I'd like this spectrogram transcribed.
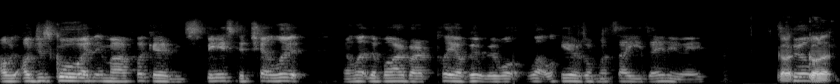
I'll, I'll just go into my fucking space to chill out and let the barber play about with what little hairs on my sides anyway. got Cool. got to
